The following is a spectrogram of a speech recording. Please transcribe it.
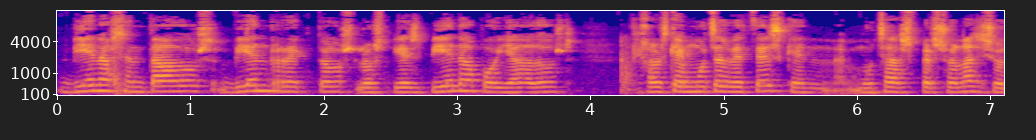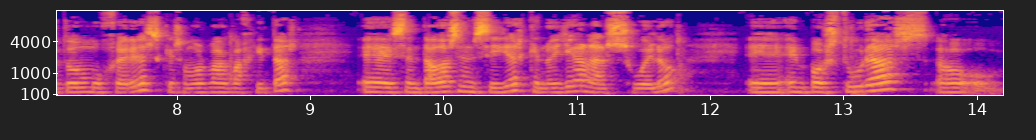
bien asentados, bien rectos, los pies bien apoyados. Fijaros que hay muchas veces que muchas personas, y sobre todo mujeres, que somos más bajitas, eh, sentados en sillas que no llegan al suelo, eh, en posturas, o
